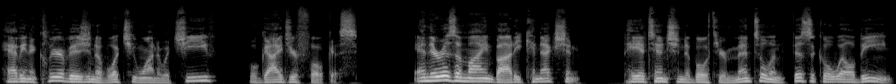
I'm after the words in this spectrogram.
Having a clear vision of what you want to achieve will guide your focus. And there is a mind body connection. Pay attention to both your mental and physical well being.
